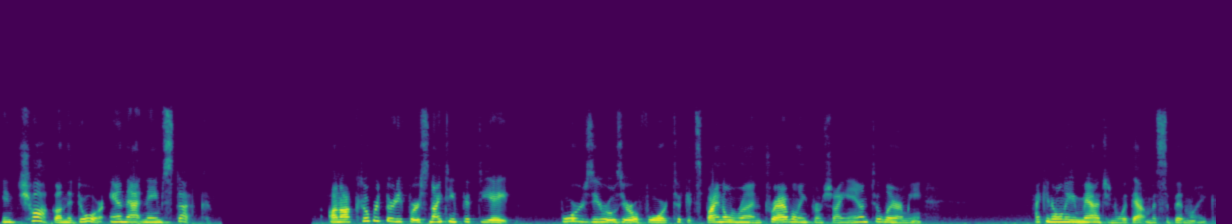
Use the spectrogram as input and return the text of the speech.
in chalk on the door and that name stuck. On October 31st, 1958, 4004 took its final run traveling from Cheyenne to Laramie I can only imagine what that must have been like.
